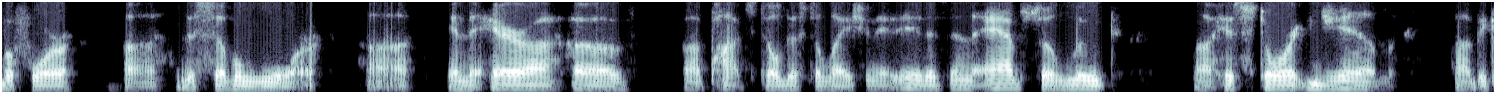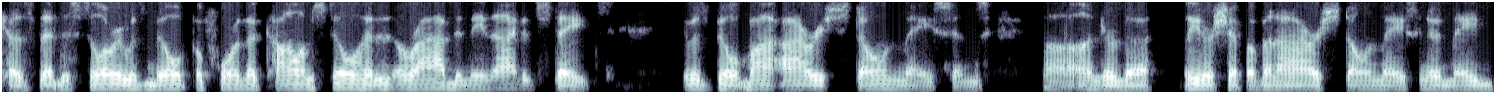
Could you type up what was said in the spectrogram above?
before uh, the Civil War uh, in the era of uh, pot still distillation. it, it is an absolute uh, historic gem uh, because that distillery was built before the column still had arrived in the United States. It was built by Irish stonemasons uh, under the leadership of an Irish stonemason who had made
